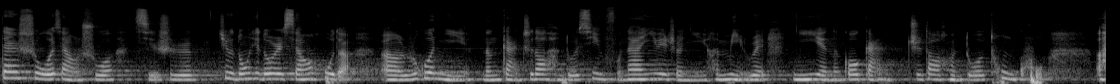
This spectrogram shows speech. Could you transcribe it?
但是我想说，其实这个东西都是相互的。嗯，如果你能感知到很多幸福，那意味着你很敏锐，你也能够感知到很多痛苦。啊，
